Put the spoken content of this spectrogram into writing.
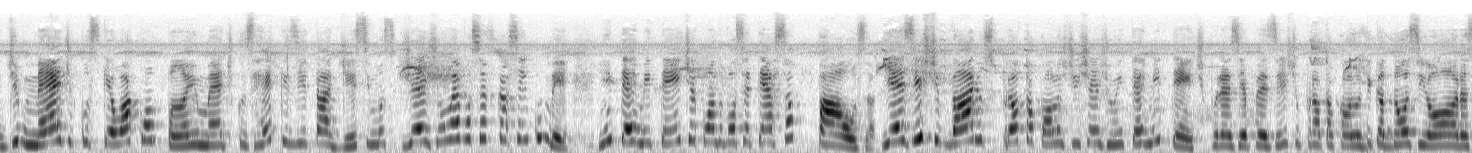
de médicos que eu acompanho, médicos requisitadíssimos. Jejum é você ficar sem comer. Intermitente é quando você tem essa pausa. E existe vários protocolos de jejum intermitente. Por exemplo, existe o protocolo fica 12 horas,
